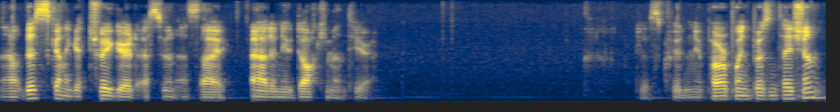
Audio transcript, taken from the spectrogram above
Now this is going to get triggered as soon as I add a new document here. Just create a new PowerPoint presentation.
